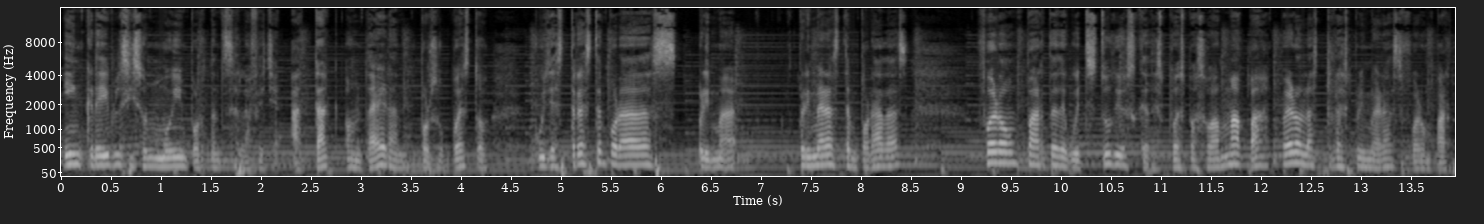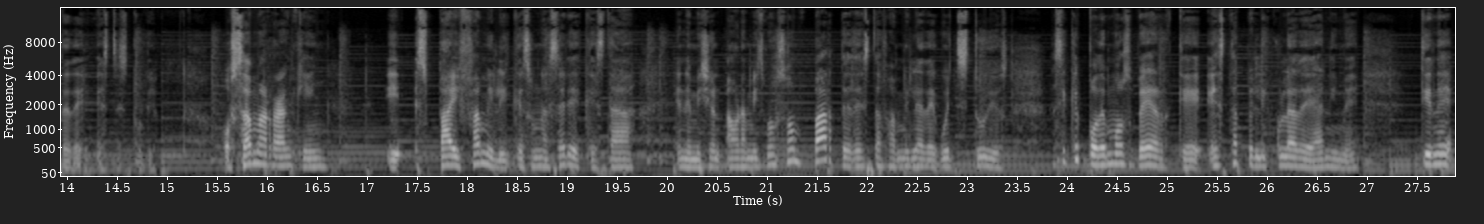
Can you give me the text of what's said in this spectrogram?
increíbles y son muy importantes a la fecha. Attack on Titan, por supuesto, cuyas tres temporadas, primeras temporadas, fueron parte de Wit Studios, que después pasó a Mapa, pero las tres primeras fueron parte de este estudio. Osama Ranking y Spy Family, que es una serie que está en emisión ahora mismo, son parte de esta familia de Wit Studios. Así que podemos ver que esta película de anime tiene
